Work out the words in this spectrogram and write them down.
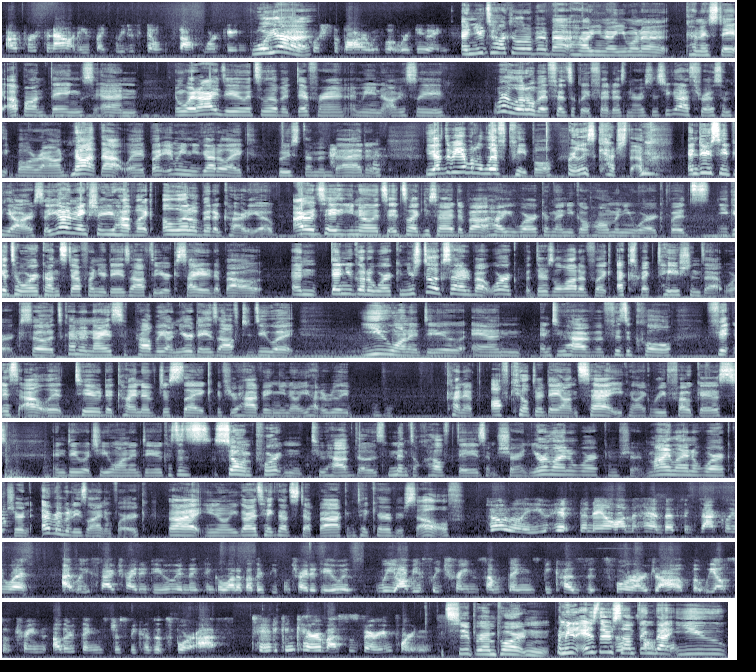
our personalities like we just don't stop working Well, We're trying to yeah. push the bar with what we're doing And you talked a little bit about how you know you want to kind of stay up on things, and and what I do, it's a little bit different. I mean, obviously, we're a little bit physically fit as nurses. You gotta throw some people around, not that way, but I mean, you gotta like boost them in bed, and you have to be able to lift people, or at least catch them, and do CPR. So you gotta make sure you have like a little bit of cardio. I would say, you know, it's it's like you said about how you work, and then you go home and you work, but you get to work on stuff on your days off that you're excited about and then you go to work and you're still excited about work but there's a lot of like expectations at work so it's kind of nice probably on your days off to do what you want to do and and to have a physical fitness outlet too to kind of just like if you're having you know you had a really kind of off kilter day on set you can like refocus and do what you want to do because it's so important to have those mental health days i'm sure in your line of work i'm sure in my line of work i'm sure in everybody's line of work but you know you got to take that step back and take care of yourself Totally, you hit the nail on the head. That's exactly what at least I try to do, and I think a lot of other people try to do. Is we obviously train some things because it's for our job, but we also train other things just because it's for us. Taking care of us is very important. it's super important. I mean is there something that you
